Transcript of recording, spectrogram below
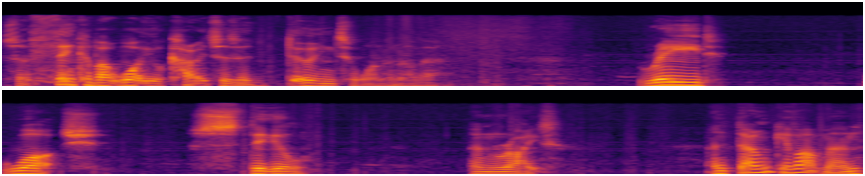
So think about what your characters are doing to one another. Read, watch, steal, and write. And don't give up, man.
